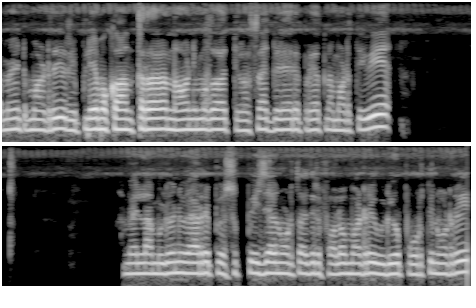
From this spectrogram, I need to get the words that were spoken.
ಕಮೆಂಟ್ ಮಾಡಿರಿ. ರಿಪ್ಲೈ ಮುಖಾಂತರ ನಾವು ನಿಮಗೆ ತಿಳಿಸೋಕೆ ಗೆಳೆಯರ ಪ್ರಯತ್ನ ಮಾಡ್ತೀವಿ. ಆಮೇಲೆ ನಮ್ಮ ವೀಡಿಯೋನ ಯಾರು ಫೇಸ್ಬುಕ್ ಪೇಜಾಗ ನೋಡ್ತಾ ಇದ್ರೆ ಫಾಲೋ ಮಾಡಿರಿ, ವಿಡಿಯೋ ಪೂರ್ತಿ ನೋಡಿರಿ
